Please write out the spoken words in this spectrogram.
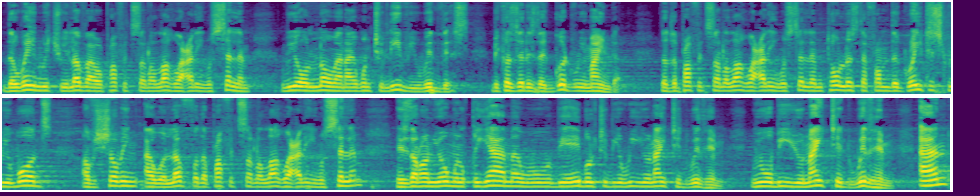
the way in which we love our Prophet ﷺ. We all know, and I want to leave you with this because it is a good reminder that the Prophet ﷺ told us that from the greatest rewards of showing our love for the Prophet ﷺ is that on Yawm al Qiyamah we will be able to be reunited with him. We will be united with him. And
